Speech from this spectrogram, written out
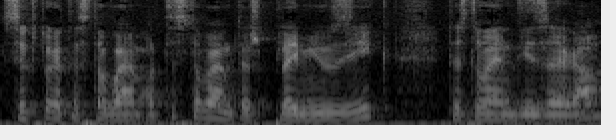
z tych, które testowałem, a testowałem też Play Music, testowałem Deezera,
